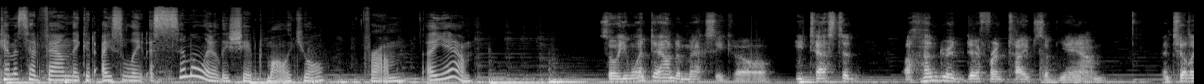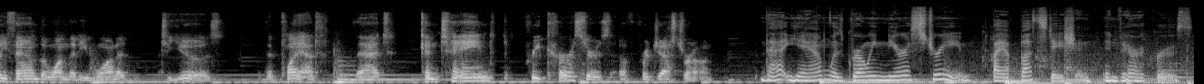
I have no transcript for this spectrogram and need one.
chemists had found they could isolate a similarly shaped molecule from a yam. So he went down to Mexico. He tested a hundred different types of yam until he found the one that he wanted to use, the plant that contained precursors of progesterone. That yam was growing near a stream by a bus station in Veracruz.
